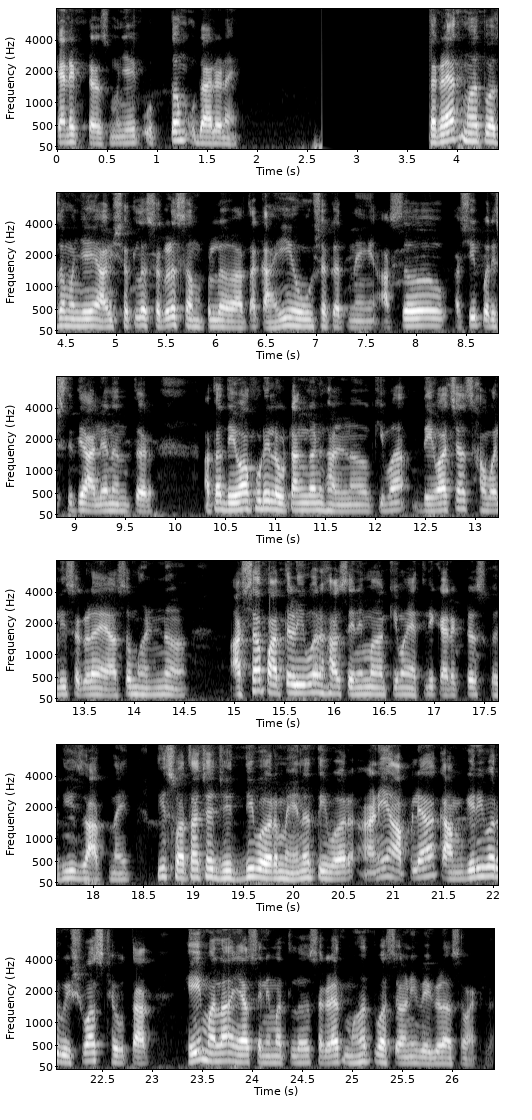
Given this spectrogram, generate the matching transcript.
कॅरेक्टर्स म्हणजे एक उत्तम उदाहरण आहे. सगळ्यात महत्त्वाचं म्हणजे आयुष्यातलं सगळं संपलं आता काही होऊ शकत नाही असं अशी परिस्थिती आल्यानंतर आता देवापुढे लोटांगण घालणं किंवा देवाच्याच हवाली सगळं आहे असं म्हणणं अशा पातळीवर हा सिनेमा किंवा यातली कॅरेक्टर्स कधी जात नाहीत. ती स्वतःच्या जिद्दीवर मेहनतीवर आणि आपल्या कामगिरीवर विश्वास ठेवतात. हे मला या सिनेमातलं सगळ्यात महत्त्वाचं आणि वेगळं असं वाटलं.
